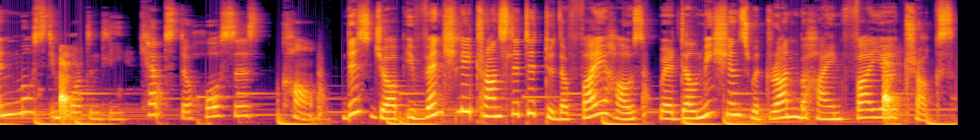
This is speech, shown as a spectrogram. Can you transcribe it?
and most importantly, kept the horses calm. This job eventually translated to the firehouse where Dalmatians would run behind fire trucks.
